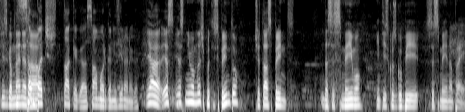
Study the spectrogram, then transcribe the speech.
tistega mnenja, Sam da pač takega, samo organiziranega. ja, jaz, jaz nimam nič proti sprintu, če ta sprint, da se smejimo in tisto, ko zgubi, se smeji naprej.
